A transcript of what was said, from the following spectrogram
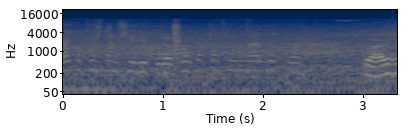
Vai que depois estamos a ir por a porta para ser mais a porta. Claro.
